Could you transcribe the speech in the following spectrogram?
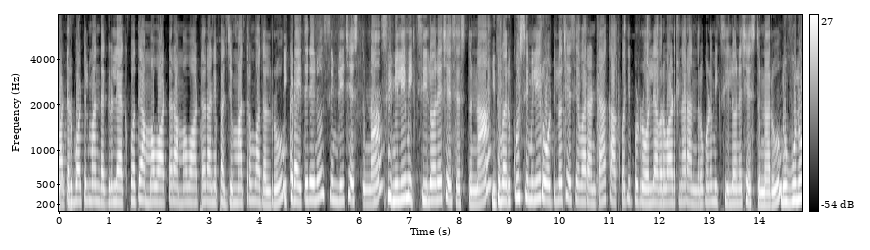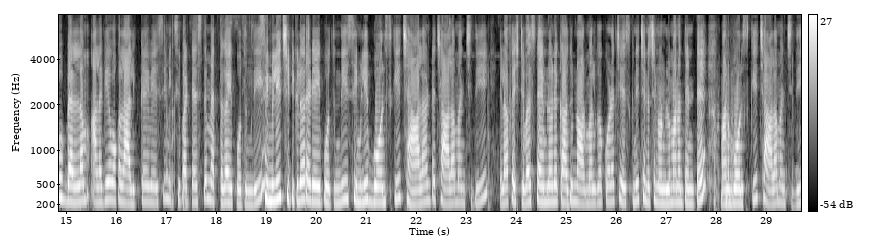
వాటర్ బాటిల్ మన దగ్గర లేకపోతే అమ్మ వాటర్ అమ్మ వాటర్ అనే పద్యం మాత్రం వదలరు. ఇక్కడైతే నేను సిమ్లీ చేస్తున్నా. సిమిలీ మిక్సీలోనే చేసేస్తున్నా. ఇది వరకు సిమిలీ రోటిలో చేసేవారంట. కాకపోతే ఇప్పుడు రోళ్ళు ఎవరు వాడుతున్నారు అందరూ కూడా మిక్సీలోనే చేస్తున్నారు. నువ్వులు బెల్లం అలాగే ఒక లాలిక్కాయ వేసి మిక్సీ పట్టేస్తే మెత్తగా అయిపోతుంది. సిమిలీ చిటికలో రెడీ అయిపోతుంది. సిమిలీ బోన్స్కి చాలా అంటే చాలా మంచిది. ఇలా ఫెస్టివల్స్ టైంలోనే కాదు నార్మల్గా కూడా చేసుకుని చిన్న చిన్న ఉండలు మనం తింటే మన బోన్స్కి చాలా మంచిది.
